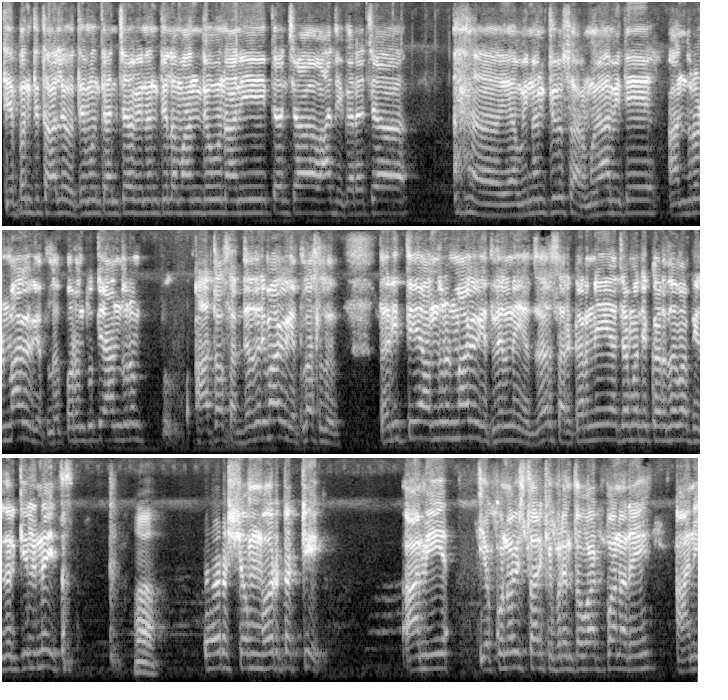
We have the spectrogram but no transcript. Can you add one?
ते पण तिथे आले होते. मग त्यांच्या विनंतीला मान देऊन आणि त्यांच्या अधिकाऱ्याच्या या विनंतीनुसार मग आम्ही ते आंदोलन मागे घेतलं. परंतु ते आंदोलन आता सध्या जरी मागे घेतलं असलं तरी ते आंदोलन मागे घेतलेलं नाही जर सरकारने याच्यामध्ये कर्जमाफी जर केली नाहीच हा. तर शंभर टक्के आम्ही एकोणावीस तारखेपर्यंत वाट पाहणार आहे आणि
